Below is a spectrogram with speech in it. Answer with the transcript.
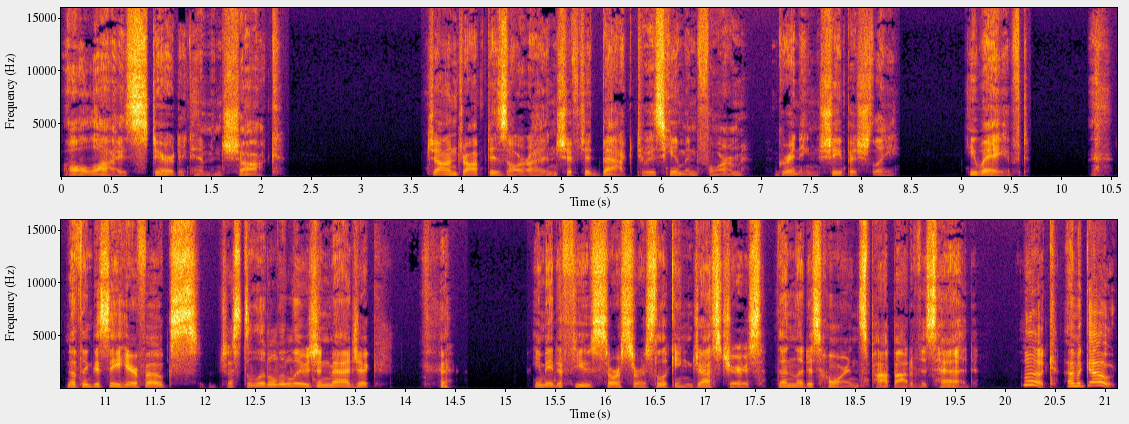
All eyes stared at him in shock. John dropped his aura and shifted back to his human form, grinning sheepishly. He waved. Nothing to see here, folks. Just a little illusion magic. he made a few sorcerous looking gestures, then let his horns pop out of his head. Look, I'm a goat!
